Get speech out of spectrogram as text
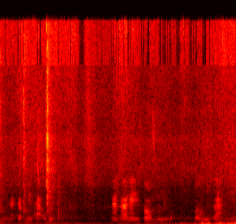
มือนะกับเป็นขาวเพิ่นทางกาได้สองมือบอกสองหรือสามเนี่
